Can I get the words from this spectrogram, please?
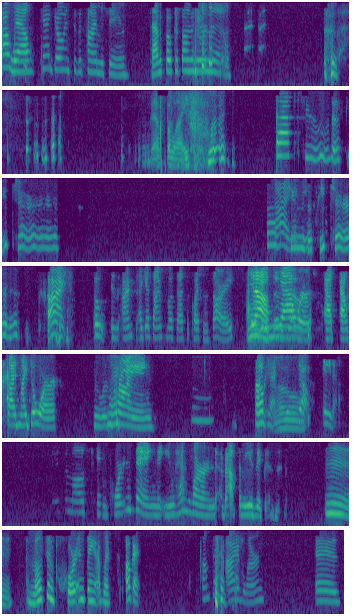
Oh well. Can't go into the time machine. Gotta focus on the here and now. That's the life. Back to the future. Back right, to Nikki. the future. All right. Oh, is I'm. I guess I'm supposed to ask the question. Sorry. I Yeah, had a little there meower out outside my door, who was crying. Okay. Oh. So, Ada, what is the most important thing that you have learned about the music business? Mm, the most important thing I've learned. Okay. Something I've learned is,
